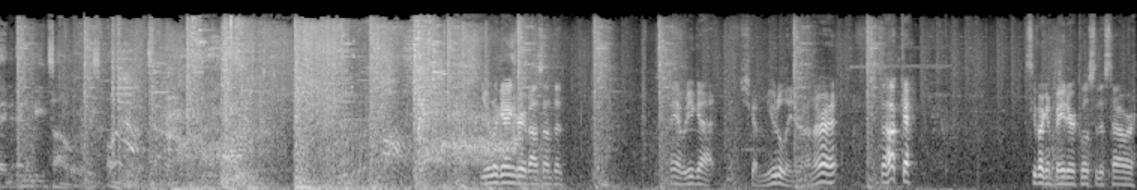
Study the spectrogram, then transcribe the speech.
an enemy tower is under attack. You look angry about something. Man, what do you got? She's got mutilator on. Alright. Okay. See if I can bait her close to this tower.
